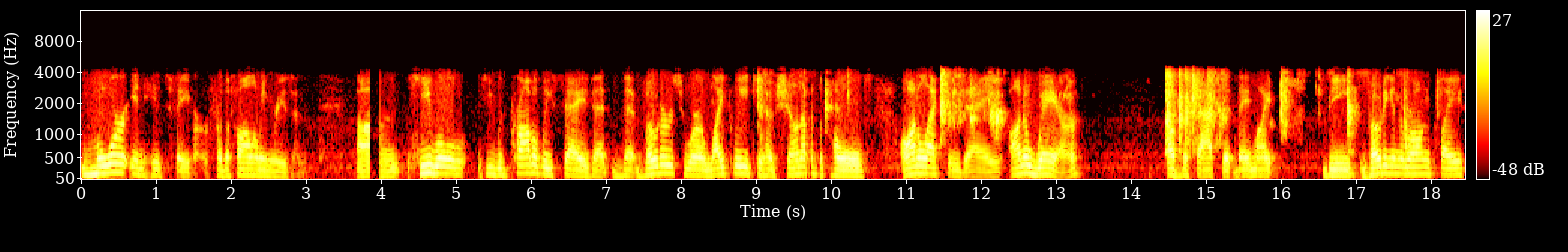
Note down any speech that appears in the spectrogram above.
more in his favor for the following reason. Um, he will he would probably say that that voters who are likely to have shown up at the polls on election day unaware of the fact that they might be voting in the wrong place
